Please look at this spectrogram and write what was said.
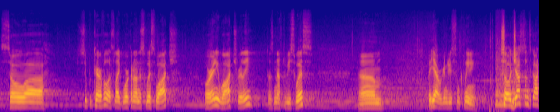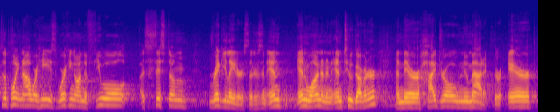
So, uh, super careful. It's like working on a Swiss watch, or any watch really. Doesn't have to be Swiss. Um, but yeah, we're to do some cleaning. So Justin's got to the point now where he's working on the fuel uh, system regulators. There's an N, N1 and an N2 governor, and they're hydro pneumatic. They're air,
